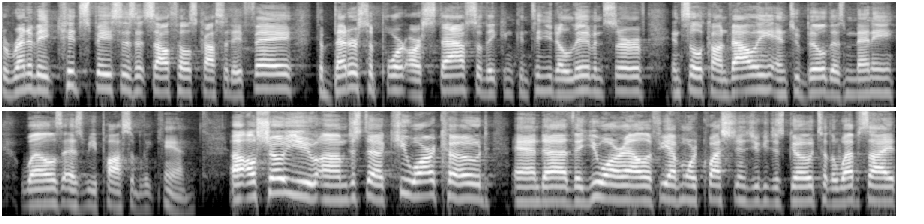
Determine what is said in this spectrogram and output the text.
to renovate kids' spaces at South Hills Casa de Fe, to better support our staff so they can continue to live and serve in Silicon Valley, and to build as many wells as we possibly can. Uh, I'll show you um, just a QR code and uh, the URL. If you have more questions, you could just go to the website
